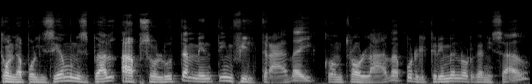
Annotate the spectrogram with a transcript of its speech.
Con la policía municipal absolutamente infiltrada y controlada por el crimen organizado.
